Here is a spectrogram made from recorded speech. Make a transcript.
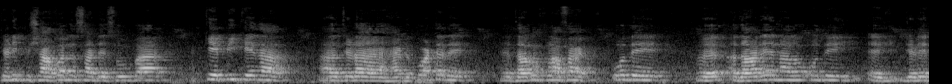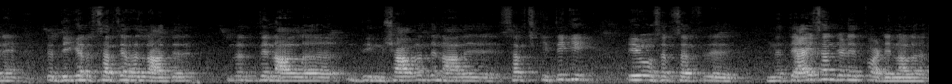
ਜਿਹੜੀ ਪਿਸ਼ਾਵਰ ਸਾਡੇ ਸੂਬਾ ਕੇਪੀਕੇ ਦਾ ਜਿਹੜਾ ਹੈੱਡਕੁਆਟਰ ਹੈ ਦਾਰੁਲ ਖਲਾਫਾ ਉਹਦੇ ਅਦਾਰੇ ਨਾਲ ਉਹਦੇ ਜਿਹੜੇ ਨੇ ਤੇ ਦੀਗਰ ਸਰਚਰ ਹਜ਼ਰਤ ਦੇ ਨਾਲ, ਦੀ ਮੁਸ਼ਾਵਰਤ ਦੇ ਨਾਲ ਸਰਚ ਕੀਤੀ ਗਈ। ਇਹ ਉਸ ਰਿਸਰਚ ਨਤੀਜੇ ਸਨ ਜਿਹੜੇ ਤੁਹਾਡੇ ਨਾਲ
